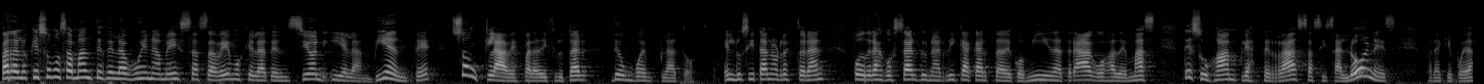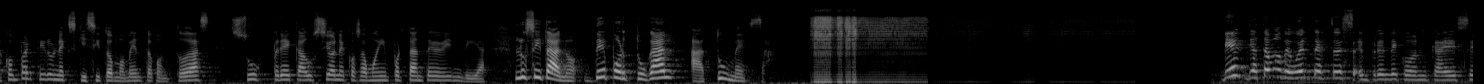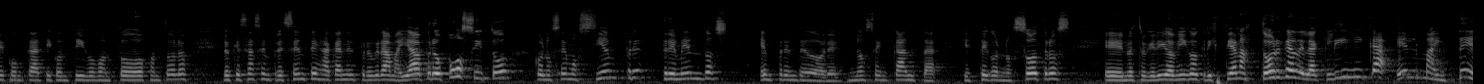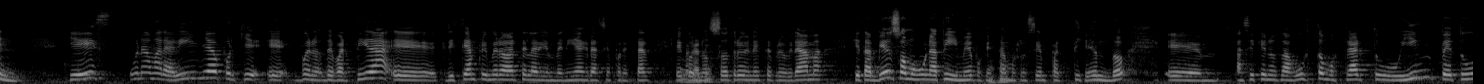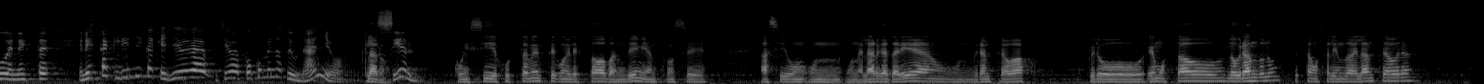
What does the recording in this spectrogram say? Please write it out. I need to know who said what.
Speaker 1: Para los que somos amantes de la buena mesa, sabemos que la atención y el ambiente son claves para disfrutar de un buen plato. En Lusitano Restaurant podrás gozar de una rica carta de comida, tragos, además de sus amplias terrazas y salones, para que puedas compartir un exquisito momento con todas sus precauciones, cosa muy importante hoy en día. Lusitano, de Portugal a tu mesa. Bien, ya estamos de vuelta. Esto es Emprende con KS, con Katy, contigo, con todos, con todos los, que se hacen presentes acá en el programa. Y a propósito, conocemos siempre tremendos emprendedores. Nos encanta que esté con nosotros eh, nuestro querido amigo Cristian Astorga de la clínica El Maitén, que es una maravilla porque, eh, bueno, de partida, eh, Cristian, primero darte la bienvenida, gracias por estar eh, con nosotros en este programa, que también somos una pyme porque estamos recién partiendo, así que nos da gusto mostrar tu ímpetu en, este, en esta clínica que lleva, lleva poco menos de un año,
Speaker 2: claro,
Speaker 1: recién.
Speaker 2: Coincide justamente con el estado de pandemia, entonces ha sido una larga tarea, un gran trabajo, pero hemos estado lográndolo, estamos saliendo adelante ahora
